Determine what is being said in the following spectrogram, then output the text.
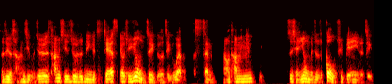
的这个场景嘛，就是他们其实就是那个 JS 要去用这个这个 Web Assembly，然后他们之前用的就是 Go 去编译的这个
